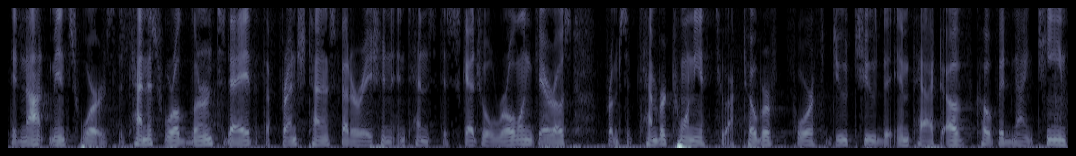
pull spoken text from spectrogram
did not mince words. The tennis world learned today that the French Tennis Federation intends to schedule Roland Garros from September 20th to October 4th due to the impact of COVID 19.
